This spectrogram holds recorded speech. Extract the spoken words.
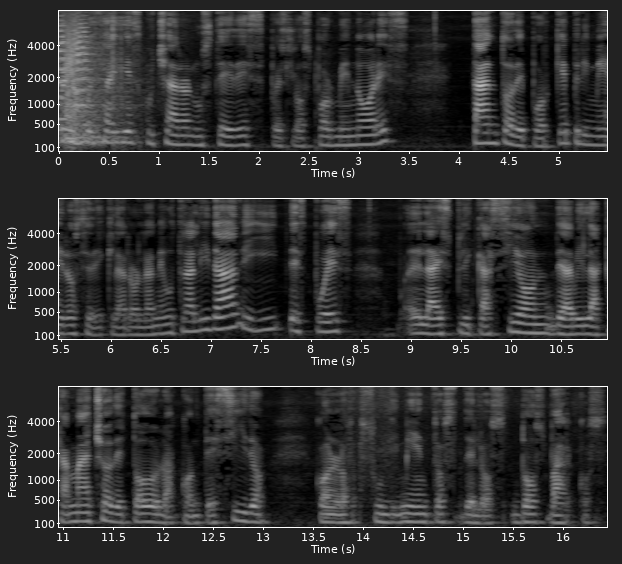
Bueno, pues ahí escucharon ustedes pues los pormenores tanto de por qué primero se declaró la neutralidad y después eh, la explicación de Ávila Camacho de todo lo acontecido con los hundimientos de los dos barcos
